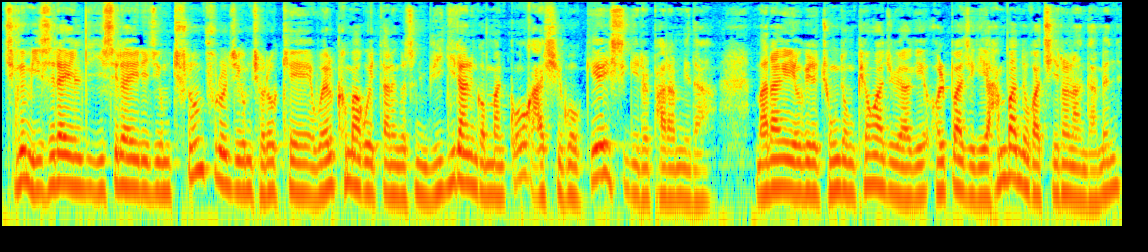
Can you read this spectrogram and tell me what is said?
지금 이스라엘, 이스라엘이 지금 트럼프를 지금 저렇게 웰컴하고 있다는 것은 위기라는 것만 꼭 아시고 깨어있기를 바랍니다. 만약에 여기서 중동 평화조약이 얼빠지기 한반도 같이 일어난다면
